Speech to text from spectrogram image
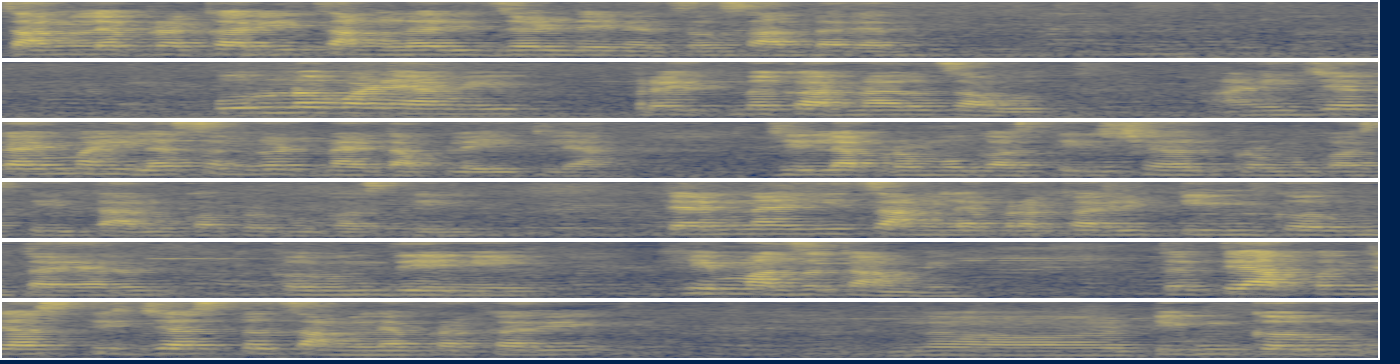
चांगल्या प्रकारे चांगला रिझल्ट देण्याचा साताऱ्यात. पूर्णपणे आम्ही प्रयत्न करणारच आहोत. आणि ज्या काही महिला संघटना आहेत आपल्या इथल्या जिल्हा प्रमुख असतील शहर प्रमुख असतील तालुका प्रमुख असतील त्यांनाही चांगल्या प्रकारे टीम करून तयार करून देणे हे माझं काम आहे. तर ते आपण जास्तीत जास्त चांगल्या प्रकारे टीम करून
